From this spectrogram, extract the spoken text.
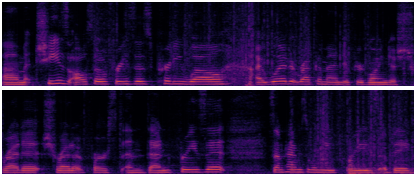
Um, cheese also freezes pretty well. I would recommend if you're going to shred it, shred it first and then freeze it. Sometimes when you freeze a big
